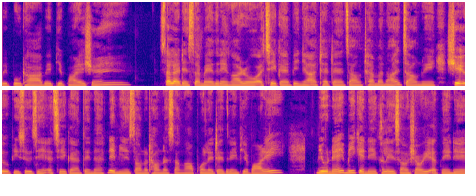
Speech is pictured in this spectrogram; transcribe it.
ပေးပို့ထားပဲဖြစ်ပါတယ်ရှင်။ ဆက်လက်တင်ဆက်မယ့်သတင်းကတော့အခြေခံပညာအထက်တန်းကျောင်းထမ်းမနိုင်ကျောင်းတွင်ရှေးဥပြည်စုခြင်းအခြေခံသင်တန်းနှစ်မြင့်ဆောင်2025ဖွင့်လှစ်တဲ့သတင်းဖြစ်ပါတယ်။မြို့နယ်မိခင်နေကလေးဆောင်ရှောက်ရေးအသင်းနဲ့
